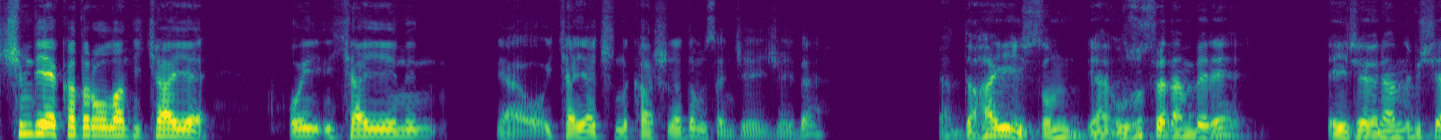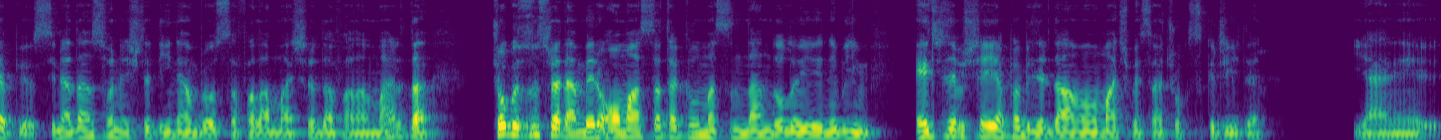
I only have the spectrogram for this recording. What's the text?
Şimdiye kadar olan hikaye o hikayenin ya o hikaye açığını karşıladı mı sence AJ'de? Ya daha iyi. Son yani uzun süreden beri AJ önemli bir şey yapıyor. Sina'dan sonra işte Dean Ambrose'la falan maçları da falan vardı da çok uzun süreden beri Omos'la takılmasından dolayı ne bileyim Edge'le bir şey yapabilirdi ama o maç mesela çok sıkıcıydı. Yani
